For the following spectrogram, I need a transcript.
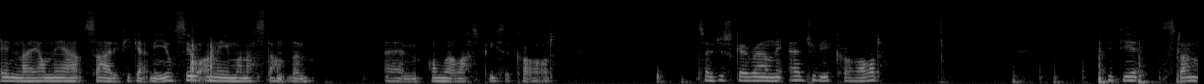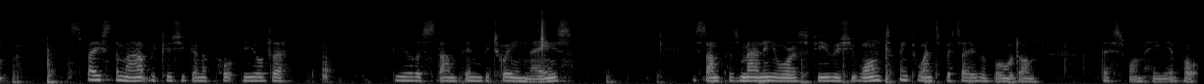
inlay on the outside if you get me. You'll see what I mean when I stamp them um, on the last piece of card. So just go around the edge of your card with your stamp. Space them out because you're going to put the other the other stamp in between these. You stamp as many or as few as you want. I think I went a bit overboard on this one here, but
